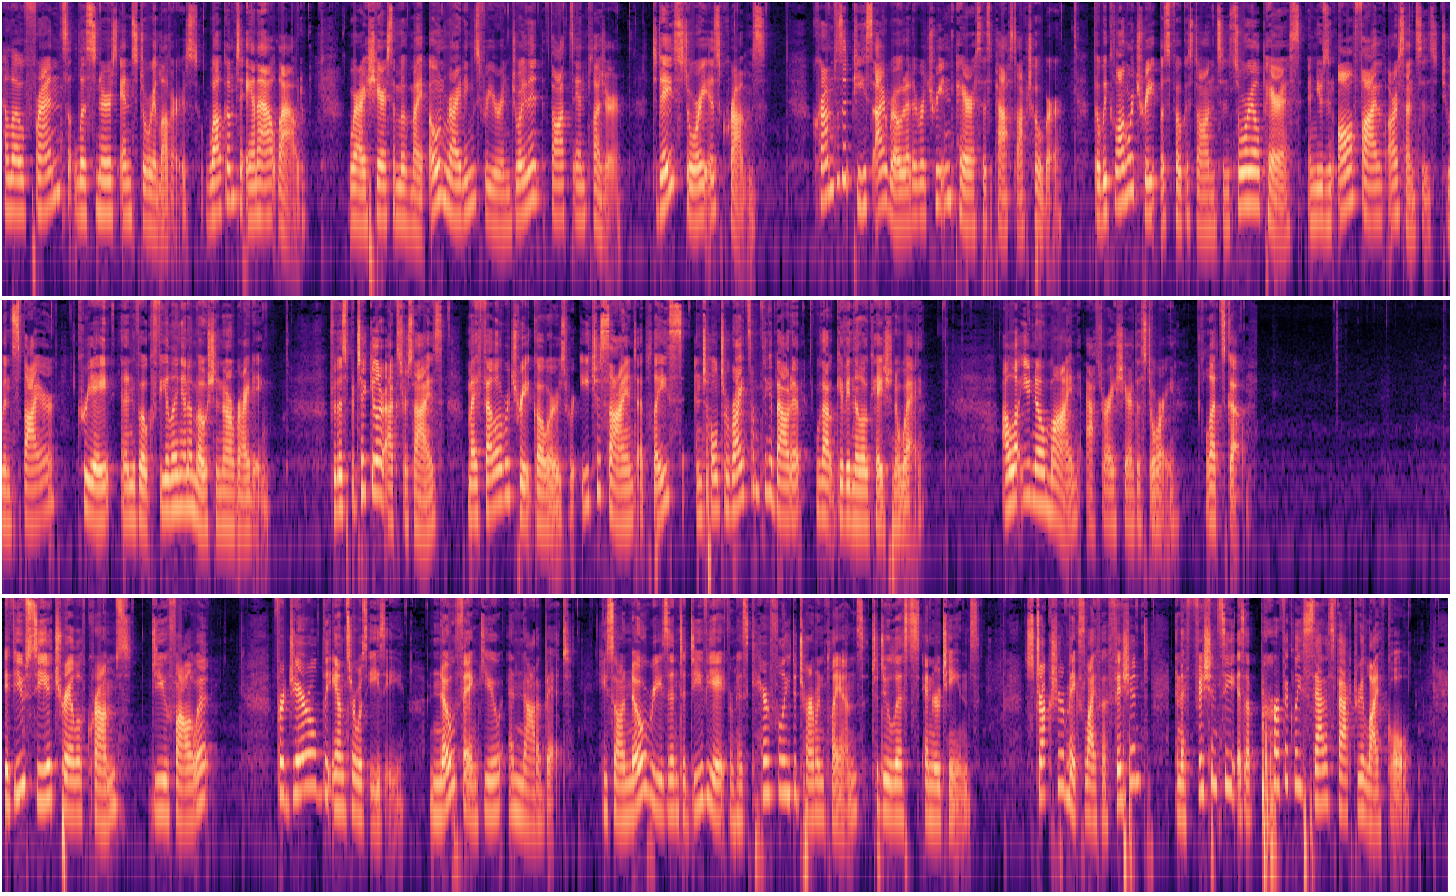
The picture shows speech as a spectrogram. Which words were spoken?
Hello, friends, listeners, and story lovers. Welcome to Anna Out Loud, where I share some of my own writings for your enjoyment, thoughts, and pleasure. Today's story is Crumbs. Crumbs is a piece I wrote at a retreat in Paris this past October. The week long retreat was focused on sensorial Paris and using all five of our senses to inspire, create, and invoke feeling and emotion in our writing. For this particular exercise, my fellow retreat goers were each assigned a place and told to write something about it without giving the location away. I'll let you know mine after I share the story. Let's go. If you see a trail of crumbs, do you follow it? For Gerald, the answer was easy no thank you, and not a bit. He saw no reason to deviate from his carefully determined plans, to do lists, and routines. Structure makes life efficient, and efficiency is a perfectly satisfactory life goal.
